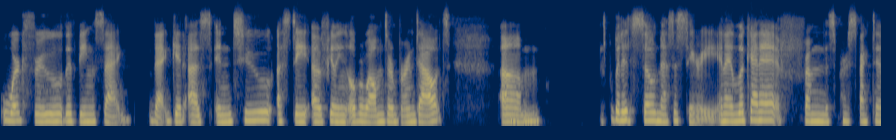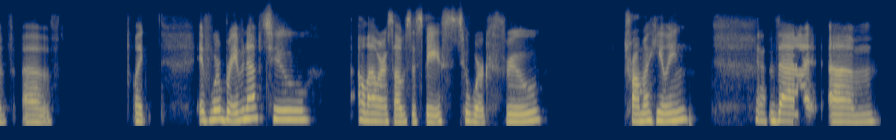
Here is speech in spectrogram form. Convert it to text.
work through the things that that get us into a state of feeling overwhelmed or burned out um mm-hmm. but it's so necessary and i look at it from this perspective of like if we're brave enough to allow ourselves the space to work through trauma healing yeah. that um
